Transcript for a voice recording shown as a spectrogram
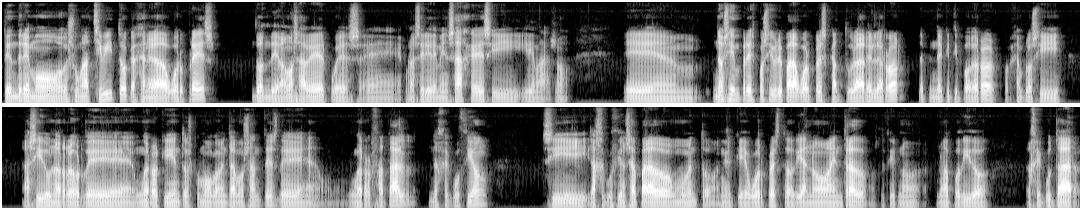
tendremos un archivito que ha generado WordPress, donde vamos a ver pues eh, una serie de mensajes y, y demás, ¿no? Em, no siempre es posible para WordPress capturar el error, depende de qué tipo de error. Por ejemplo, si ha sido un error de un error 500 como comentamos antes de un error fatal de ejecución. Si la ejecución se ha parado en un momento en el que WordPress todavía no ha entrado es decir no, no ha podido ejecutar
